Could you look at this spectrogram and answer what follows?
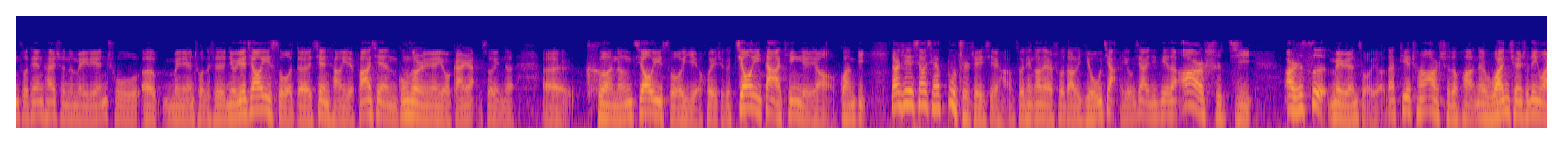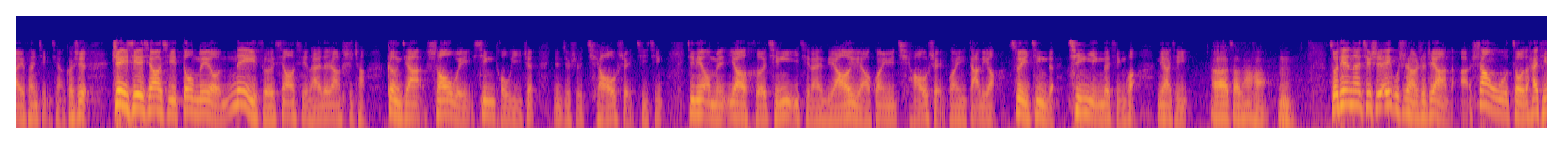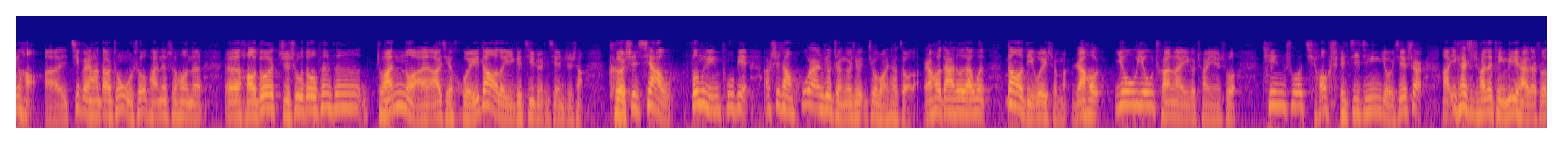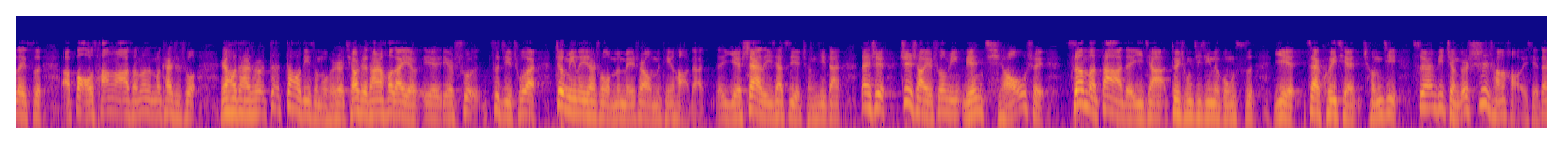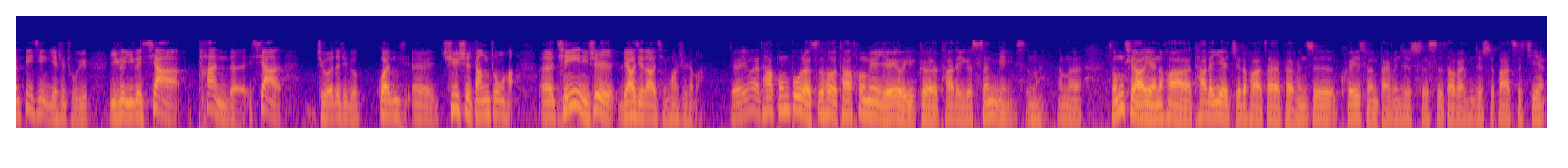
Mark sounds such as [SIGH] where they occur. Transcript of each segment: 从昨天开始呢，美联储呃，美联储的是纽约交易所的现场也发现工作人员有感染，所以呢，呃，可能交易所也会这个交易大厅也要关闭。当然，这些消息还不止这些哈。昨天刚才说到了油价，油价已经跌到二十几。二十四美元左右，但跌穿二十的话，那完全是另外一番景象。可是这些消息都没有那则消息来的让市场更加稍微心头一震，那就是桥水基金。今天我们要和秦毅一起来聊一聊关于桥水、关于达里奥最近的经营的情况。你好，秦毅。啊，早上好。嗯。昨天呢，其实 A 股市场是这样的啊，上午走的还挺好啊，基本上到中午收盘的时候呢，呃，好多指数都纷纷转暖，而且回到了一个基准线之上。可是下午风云突变，啊，市场忽然就整个就就往下走了，然后大家都在问到底为什么？然后悠悠传来一个传言说。听说桥水基金有些事儿啊，一开始传的挺厉害的，说类似啊爆仓啊怎么怎么开始说，然后大家说这到底怎么回事？桥水当然后来也也也说自己出来证明了一下，说我们没事儿，我们挺好的，也晒了一下自己的成绩单。但是至少也说明，连桥水这么大的一家对冲基金的公司也在亏钱，成绩虽然比整个市场好一些，但毕竟也是处于一个一个下探的下折的这个关呃趋势当中哈。呃，秦毅，你是了解到的情况是什么？对，因为他公布了之后，他后面也有一个他的一个声明，是吧？那么总体而言的话，他的业绩的话，在百分之亏损百分之十四到百分之十八之间，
